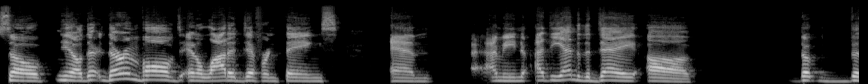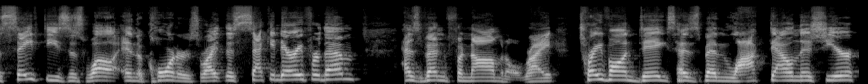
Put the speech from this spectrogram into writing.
So, you know, they're they're involved in a lot of different things. And I mean, at the end of the day, uh the the safeties as well and the corners, right? The secondary for them has been phenomenal, right? Trevon Diggs has been locked down this year.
